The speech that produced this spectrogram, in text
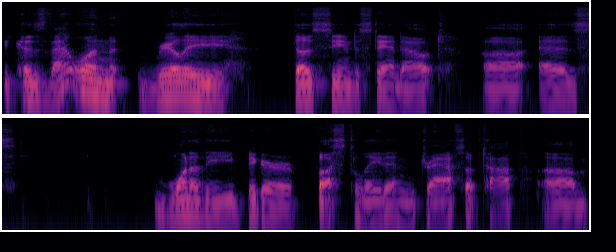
because that one really does seem to stand out uh, as one of the bigger bust laden drafts up top. Um,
